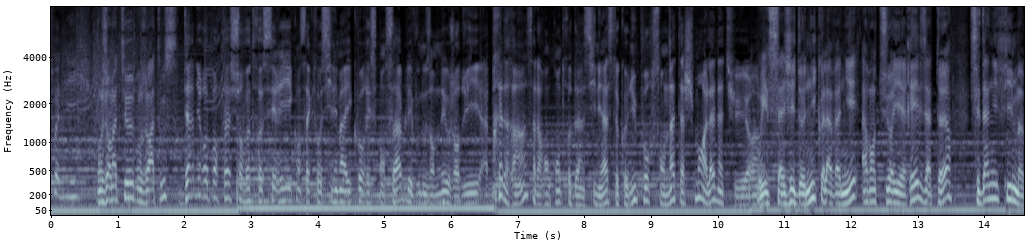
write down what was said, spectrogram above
Antoine Lee. Bonjour Mathieu, bonjour à tous. Dernier reportage sur votre série consacrée au cinéma éco-responsable et vous nous emmenez aujourd'hui près de Reims à la rencontre d'un cinéaste connu pour son attachement à la nature. Oui, il s'agit de Nicolas Vanier, aventurier réalisateur. Ses derniers films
